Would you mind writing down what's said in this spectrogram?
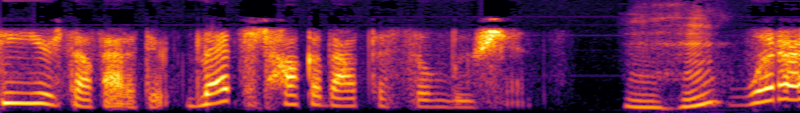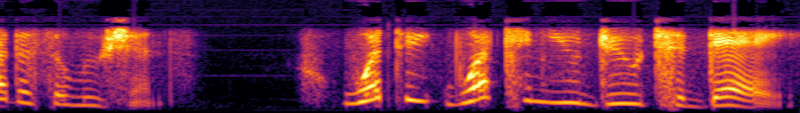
See yourself out of there. Let's talk about the solutions. Mm-hmm. What are the solutions? What do what can you do today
